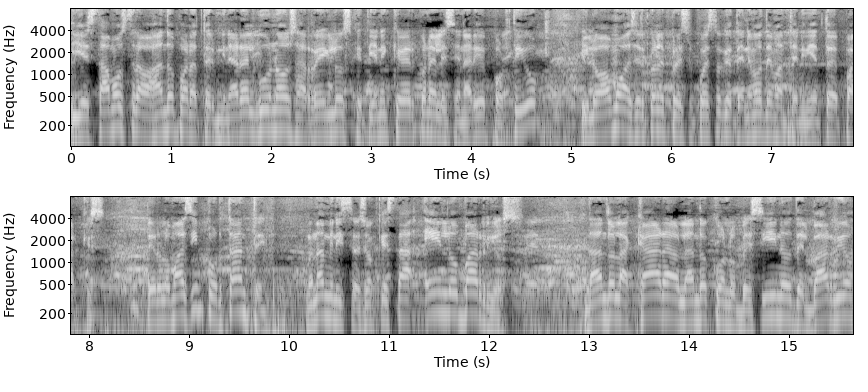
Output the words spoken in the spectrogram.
y estamos trabajando para terminar algunos arreglos que tienen que ver con el escenario deportivo y lo vamos a hacer con el presupuesto que tenemos de mantenimiento de parques. Pero lo más importante, una administración que está en los barrios, dando la cara, hablando con los vecinos del barrio,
